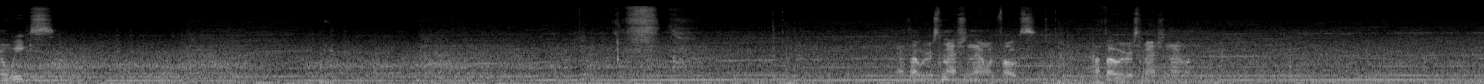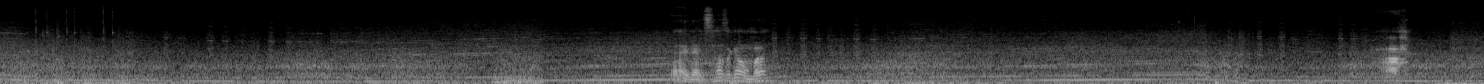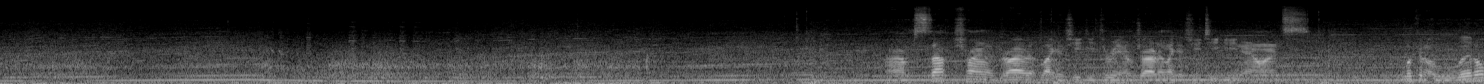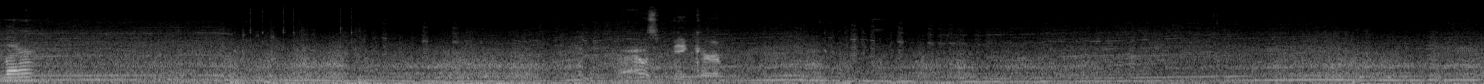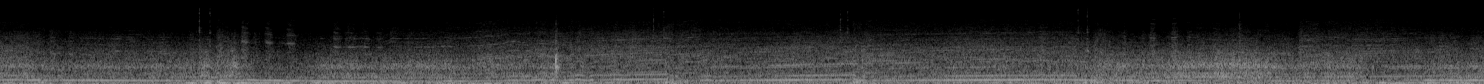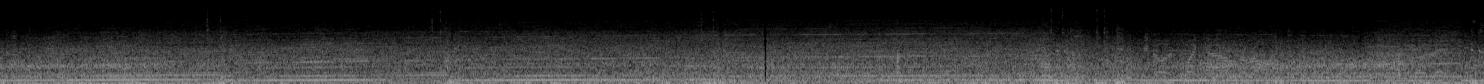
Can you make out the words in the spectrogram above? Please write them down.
in weeks. I thought we were smashing that one, folks. I thought we were smashing that one. Hey, guys, how's going? Ah. Um, stop trying to drive it like a GT3. I'm driving like a GTE now, and it's looking a little better. That was a big curb.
